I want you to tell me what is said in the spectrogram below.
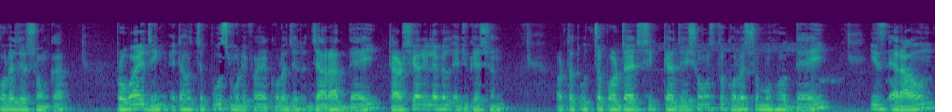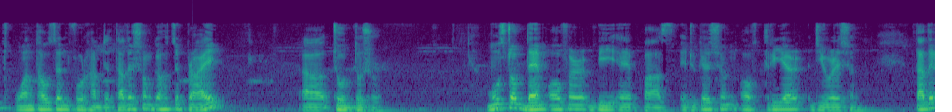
কলেজের সংখ্যা প্রোভাইডিং এটা হচ্ছে পোস্ট মডিফায়ার কলেজের, যারা দেয় টার্সিয়ারি লেভেল এডুকেশন অর্থাৎ উচ্চ পর্যায়ের শিক্ষা যে সমস্ত কলেজ সমূহ there is around one thousand four hundred তাদের সংখ্যা হচ্ছে প্রায় চোদ্দশো। Most of them offer BA pass, education of three year duration. তাদের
